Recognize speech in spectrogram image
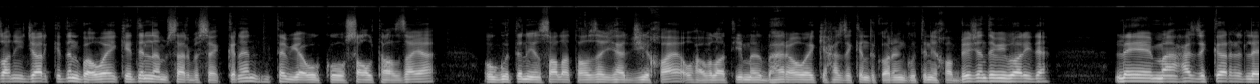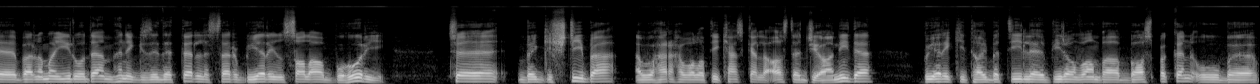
زانی جارکردن بە ئەوەیکردن لەم سەر بسەکردن تەبیەوە کۆ ساڵ تازایە و گوتن این سال تازه جهر جی خواه و حولاتی ما بهر آوه که حزد کند کارن گوتن خواه بیجند بی باریده لی ما حزد کر لی برنامه ایرو دم هنگ زیده تر لسر بیر این سالا بهوری چه به گشتی به او هر حوالاتی کس که لآست جیانی ده بیاری که تایبتی لبیرانوان با باس بکن و به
